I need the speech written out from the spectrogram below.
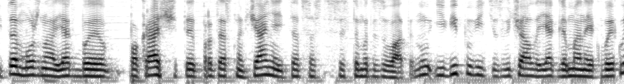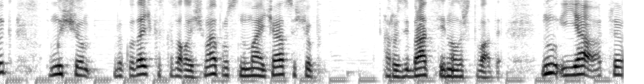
і це можна якби покращити процес навчання і це все систематизувати. Ну і відповідь звучала як для мене як виклик, тому що викладачка сказала, що мене просто немає часу, щоб розібратися і налаштувати. Ну і я це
